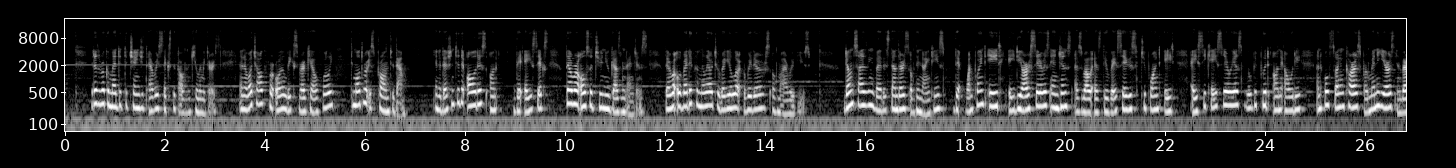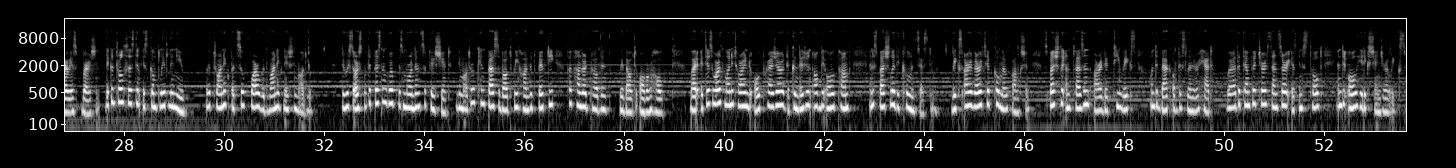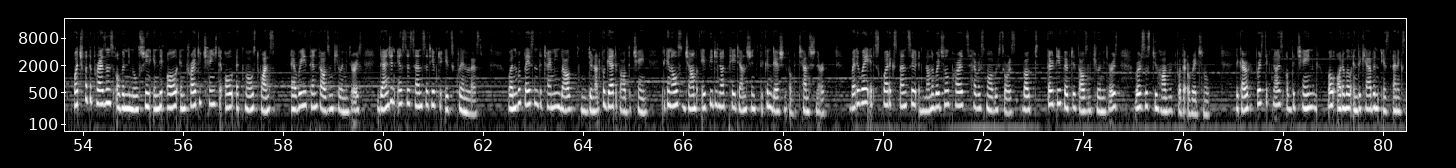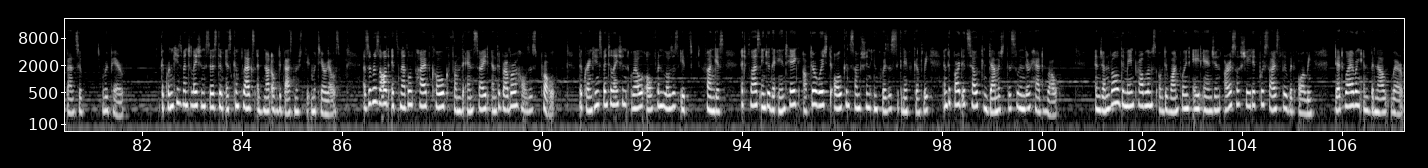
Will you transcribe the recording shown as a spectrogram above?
It is recommended to change it every 60,000 kilometers, and watch out for oil leaks very carefully, the motor is prone to them. In addition to the oldest on the A6, there were also two new gasoline engines. They were already familiar to regular readers of my reviews. Downsizing by the standards of the 90s, the 1.8 ADR series engines as well as the V6 2.8 ACK series will be put on the Audi and Volkswagen cars for many years in various versions. The control system is completely new, electronic but so far with one ignition module. The resource of the piston group is more than sufficient. The motor can pass about 350-500 pounds without overhaul. but it is worth monitoring the oil pressure, the condition of the oil pump, and especially the cooling system. Leaks are a very typical malfunction. Especially unpleasant are the T leaks on the back of the cylinder head, where the temperature sensor is installed and the oil heat exchanger leaks. Watch for the presence of an emulsion in the oil and try to change the oil at most once every 10,000 kilometers. The engine is sensitive to its cleanliness. When replacing the timing belt, do not forget about the chain. It can also jump if you do not pay attention to the condition of the tensioner. By the way, it is quite expensive and non-original parts have a small resource, about 30-50,000 kilometers versus 200 for the original. The characteristic noise of the chain, while audible in the cabin, is an expensive repair. The crankcase ventilation system is complex and not of the best materials. As a result, its metal pipe coke from the inside and the rubber hoses sprawl. The crankcase ventilation well often loses its fungus. It flies into the intake, after which the oil consumption increases significantly and the part itself can damage the cylinder head valve. In general, the main problems of the 1.8 engine are associated precisely with oiling, dead wiring, and banal wear.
